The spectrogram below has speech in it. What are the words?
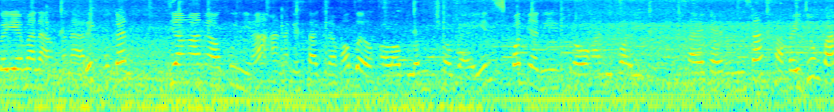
Bagaimana? Menarik bukan? Jangan ngakunya anak Instagramable kalau belum cobain spot yang di terowongan di ini. Saya Kairunisa, sampai jumpa.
